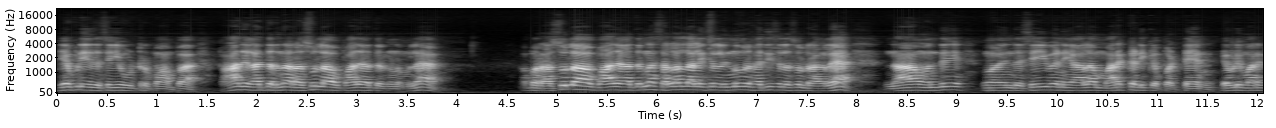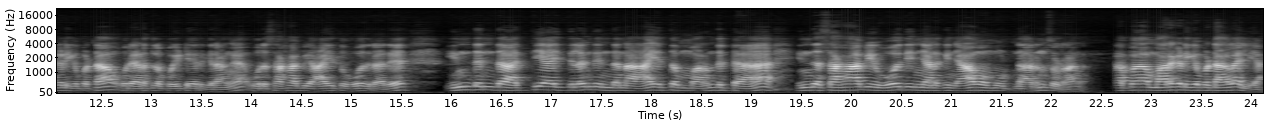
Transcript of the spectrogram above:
எப்படி இதை செய்ய விட்டுருப்பான் அப்போ? பாதுகாத்திருந்தா ரசூல்லாவை பாதுகாத்துருக்கணும்ல. அப்போ ரசூல்லாவை பாதுகாத்துனா சல்லல்லா அலிசல் இன்னொரு ஹதீஸில் சொல்கிறாங்களே நான் வந்து இந்த செய்வனையால் மறக்கடிக்கப்பட்டேன். எப்படி மறக்கடிக்கப்பட்டா? ஒரு இடத்துல போயிட்டே இருக்கிறாங்க. ஒரு சஹாபி ஆயத்தை ஓதுறாரு. இந்தந்த அத்தியாயத்திலேருந்து இந்த நான் ஆயத்தை மறந்துட்டேன். இந்த சஹாபி ஓதி எனக்கு ஞாபகம் ஊட்டினாருன்னு சொல்கிறாங்க அப்போ மறக்கடிக்கப்பட்டாங்களா இல்லையா?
